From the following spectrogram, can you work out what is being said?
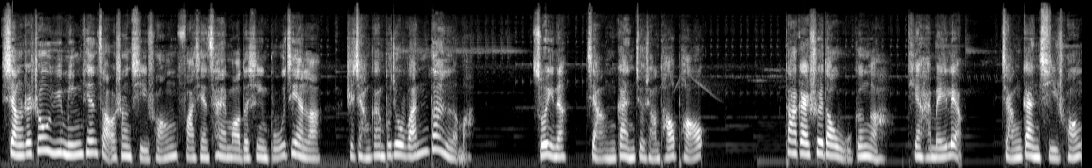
想着周瑜明天早上起床发现蔡瑁的信不见了，这蒋干不就完蛋了吗？所以呢，蒋干就想逃跑。大概睡到五更啊，天还没亮，蒋干起床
